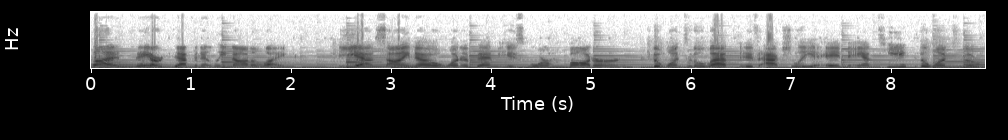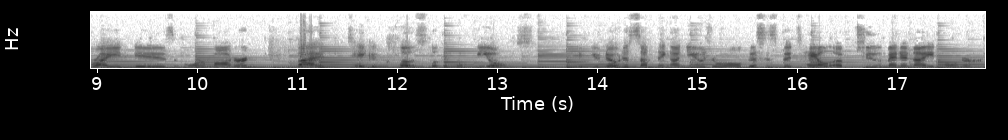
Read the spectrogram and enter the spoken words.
but they are definitely not alike. Yes, I know one of them is more modern. The one to the left is actually an antique, the one to the right is more modern. But take a close look at the wheels you notice something unusual, this is the tale of two Mennonite owners.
